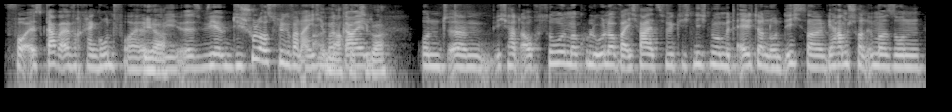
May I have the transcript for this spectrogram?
vor, es gab einfach keinen Grund vorher. Ja. irgendwie. Wir, die Schulausflüge waren eigentlich immer geil. Und ähm, ich hatte auch so immer coole Urlaub, weil ich war jetzt wirklich nicht nur mit Eltern und ich, sondern wir haben schon immer so ein,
